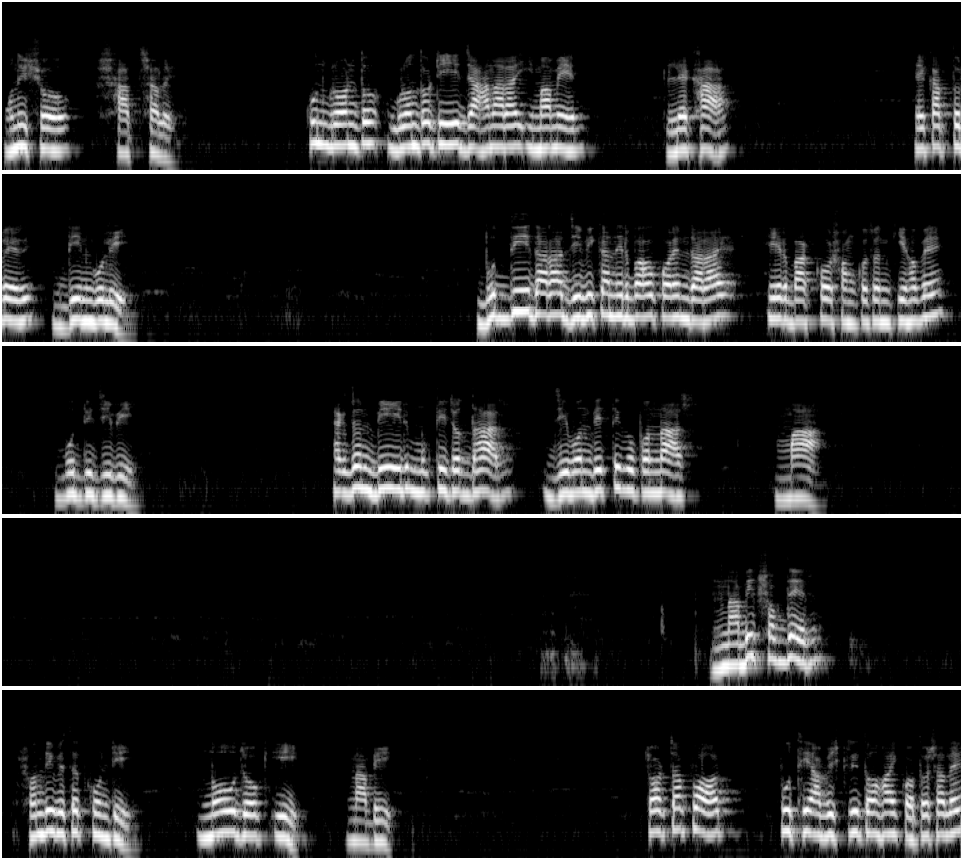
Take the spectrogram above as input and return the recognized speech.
উনিশশো সাত সালে। কোন গ্রন্থ, গ্রন্থটি জাহানারা ইমামের লেখা একাত্তরের দিনগুলি? বুদ্ধি দ্বারা জীবিকা নির্বাহ করেন যারা, এর বাক্য সংকোচন কি হবে? বুদ্ধিজীবী। একজন বীর মুক্তিযোদ্ধার জীবনভিত্তিক উপন্যাস মা। নাবিক শব্দের সন্ধি বিচ্ছেদ কোনটি? নৌ যোগ ইক নাবিক। চর্চাপদ পুঁথি আবিষ্কৃত হয় কত সালে?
